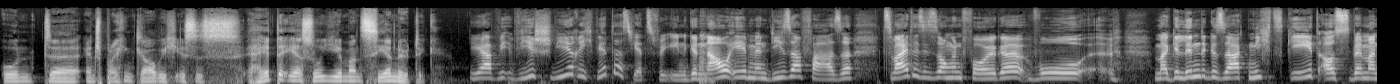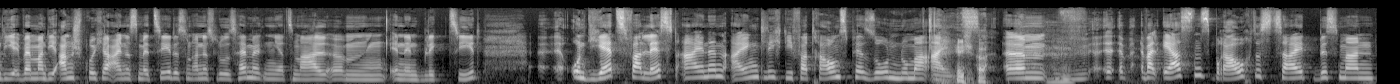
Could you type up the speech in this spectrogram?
und äh, entsprechend glaube ich, ist es hätte er so jemand sehr nötig. Ja, wie, wie schwierig wird das jetzt für ihn? Genau eben in dieser Phase, zweite Saison in Folge, wo äh, mal gelinde gesagt nichts geht, aus, wenn, man die, wenn man die Ansprüche eines Mercedes und eines Lewis Hamilton jetzt mal ähm, in den Blick zieht. Äh, Und jetzt verlässt einen eigentlich die Vertrauensperson Nummer eins. Ja. Ähm, w- äh, weil erstens braucht es Zeit, bis man,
